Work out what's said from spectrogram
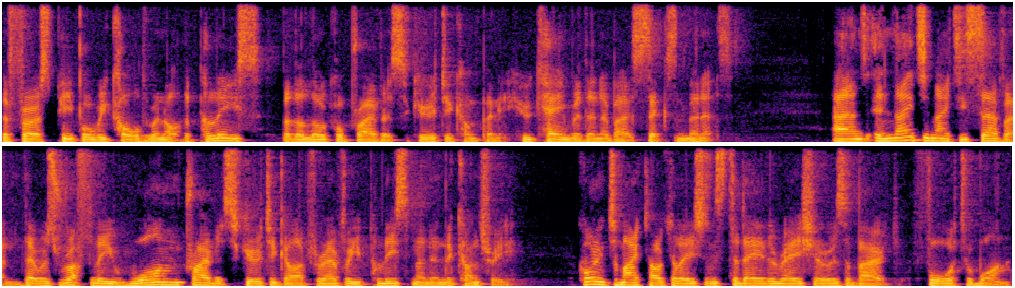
the first people we called were not the police, but the local private security company, who came within about six minutes. And in 1997, there was roughly one private security guard for every policeman in the country. According to my calculations, today the ratio is about four to one.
